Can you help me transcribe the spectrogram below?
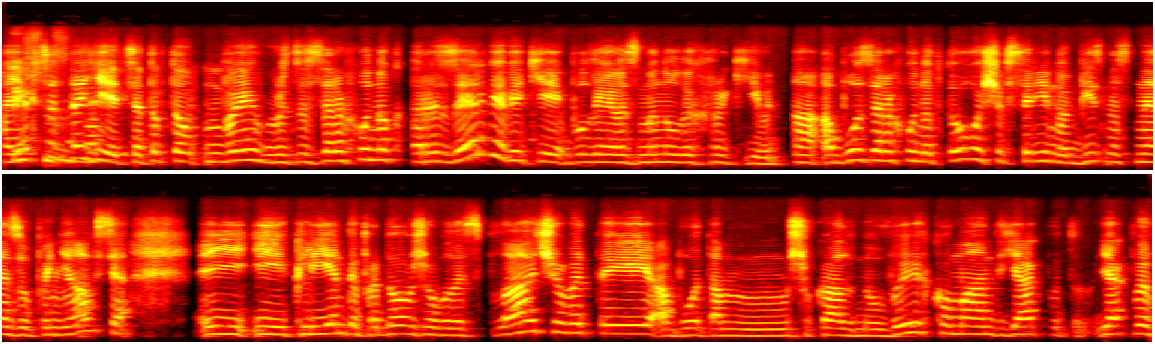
А як це здається? Тобто, ви за рахунок резервів, які були з минулих років, або за рахунок того, що все рівно бізнес не зупинявся, і і клієнти продовжували сплачувати, або там шукали нових команд. Як ви як ви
